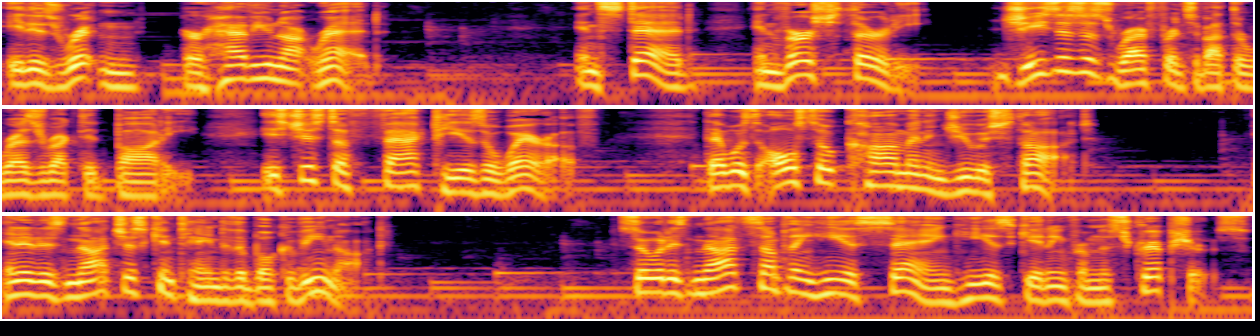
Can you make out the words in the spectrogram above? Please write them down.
It is written, or have you not read? Instead, in verse 30, Jesus' reference about the resurrected body is just a fact he is aware of, that was also common in Jewish thought. And it is not just contained in the book of Enoch. So it is not something he is saying he is getting from the scriptures.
